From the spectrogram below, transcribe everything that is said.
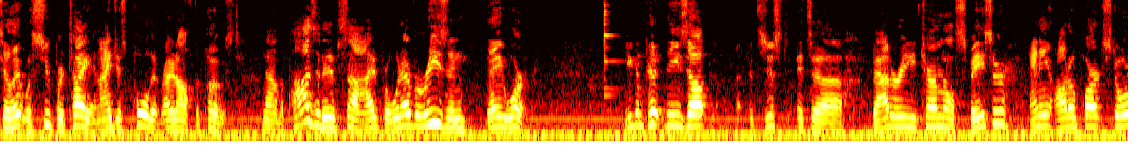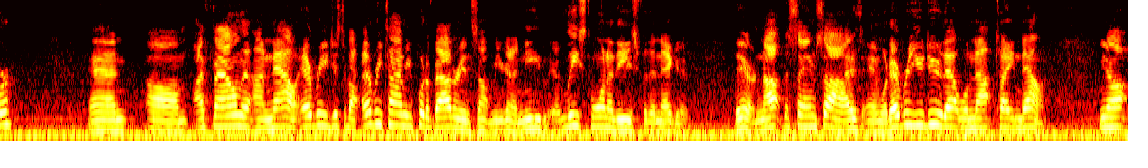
till it was super tight and I just pulled it right off the post. Now the positive side, for whatever reason, they work. You can pick these up. It's just, it's a battery terminal spacer, any auto parts store. And um, I found that on now, every just about every time you put a battery in something, you're gonna need at least one of these for the negative. They are not the same size and whatever you do, that will not tighten down. You know,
